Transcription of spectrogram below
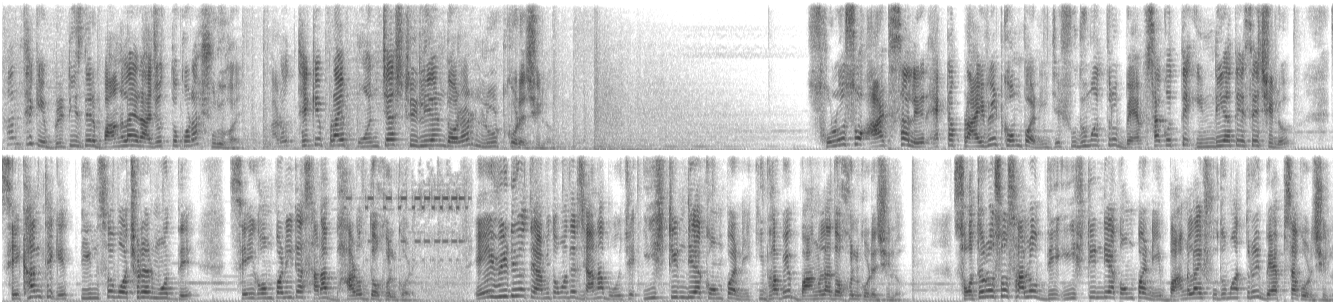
এখান থেকে ব্রিটিশদের বাংলায় রাজত্ব করা শুরু হয়। ভারত থেকে প্রায় পঞ্চাশ ট্রিলিয়ন ডলার লুট করেছিল। ষোলোশো সালের একটা প্রাইভেট কোম্পানি যে শুধুমাত্র ব্যবসা করতে ইন্ডিয়াতে এসেছিল, সেখান থেকে তিনশো বছরের মধ্যে সেই কোম্পানিটা সারা ভারত দখল করে। এই ভিডিওতে আমি তোমাদের জানাব যে ইস্ট ইন্ডিয়া কোম্পানি কীভাবে বাংলা দখল করেছিল। সতেরোশো সাল অবধি ইস্ট ইন্ডিয়া কোম্পানি বাংলায় শুধুমাত্রই ব্যবসা করছিল।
